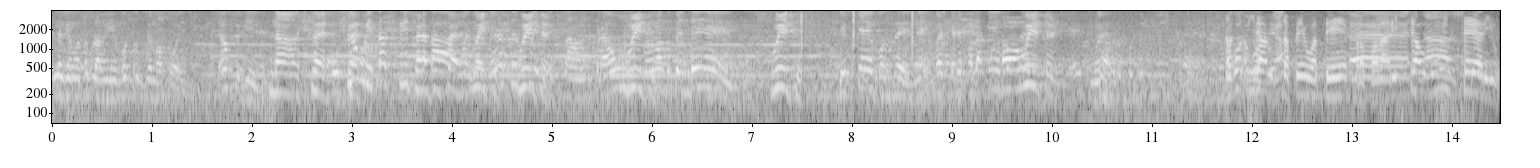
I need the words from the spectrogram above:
ele levantou para mim, eu vou só dizer uma coisa. É o seguinte, Não, espera. o filme está escrito, Espera, tá, espera, mas Witter, haverá sempre uma exceção para um Witter. problema dependente. Witter. Tipo, quem é você, né? Vais querer falar quem é Oh, você. Witter. Não é? Eu vou tirar o chapéu até para falar, isso é algo muito sério.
